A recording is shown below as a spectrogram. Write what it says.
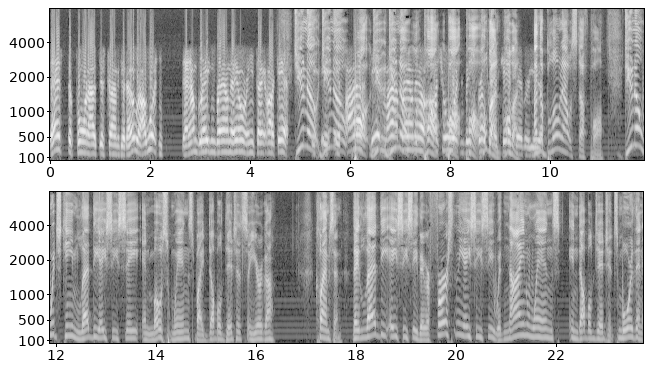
that's the point I was just trying to get over. I wouldn't downgrading Brownell or anything like that. Do you know? Do you know, Paul? Do you, do you know, Brownell, Paul? Sure Paul, Paul, hold on, hold on. year. the blown out stuff, Paul. Do you know which team led the ACC in most wins by double digits a year ago? Clemson. They led the ACC. They were first in the ACC with nine wins in double digits, more than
